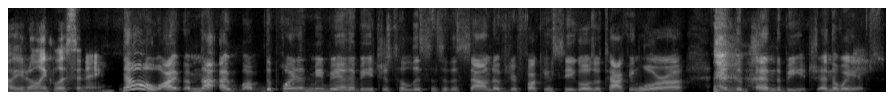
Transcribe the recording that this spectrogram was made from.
Oh, you don't like listening. No, I, I'm not. I, um, the point of me being on the beach is to listen to the sound of your fucking seagulls attacking Laura and the and the beach and the waves.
